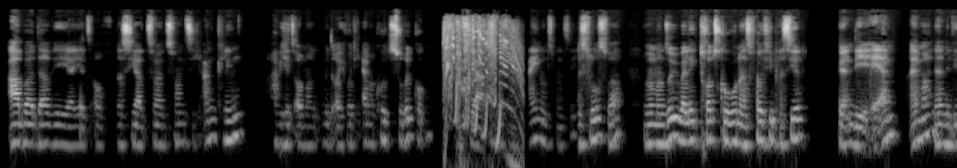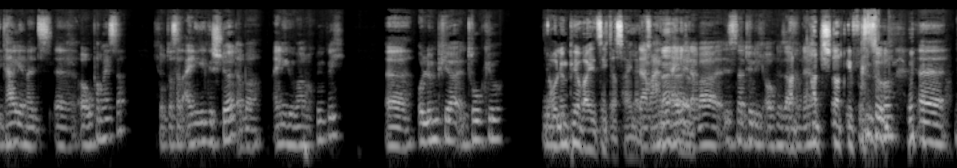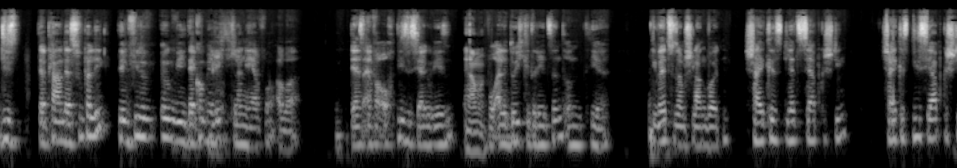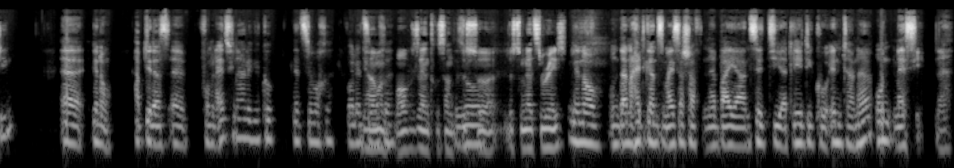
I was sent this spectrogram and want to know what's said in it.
Aber da wir ja jetzt auch das Jahr 22 anklingen, habe ich jetzt auch mal mit euch, wollte ich einmal kurz zurückgucken. Jahr 21, was los war. Und wenn man so überlegt, trotz Corona ist voll viel passiert. Wir hatten die EM einmal ne, mit Italien als äh, Europameister. Ich glaube, das hat einige gestört, aber einige waren auch glücklich. Äh, Olympia in Tokio. Olympia war jetzt nicht das Highlight. Da war ein ne? Highlight, Also, aber ist natürlich auch eine Sache. hat, Ne? hat stattgefunden. so, äh, dies, der Plan der Super League, den viele irgendwie, der kommt mir richtig lange hervor, aber der ist einfach auch dieses Jahr gewesen, Ja, Mann. wo alle durchgedreht sind und hier die Welt zusammenschlagen wollten. Schalke ist letztes Jahr abgestiegen. Schalke ist dieses Jahr abgestiegen. Äh, genau. Habt ihr das äh, Formel 1 Finale geguckt? Letzte Woche? Vorletzte Ja, Woche? Mann. War auch sehr interessant. Bis, So. zur, bis zum letzten Race. Genau. Und dann halt die ganzen Meisterschaften, ne? Bayern, City, Atletico, Inter, ne? Und Messi, ne?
